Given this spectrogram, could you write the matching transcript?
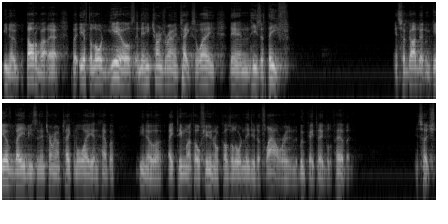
you know thought about that, but if the Lord gives and then He turns around and takes away, then He's a thief. And so God doesn't give babies and then turn around and take them away and have a, you know, a 18 month old funeral because the Lord needed a flower in the bouquet table of heaven. And such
